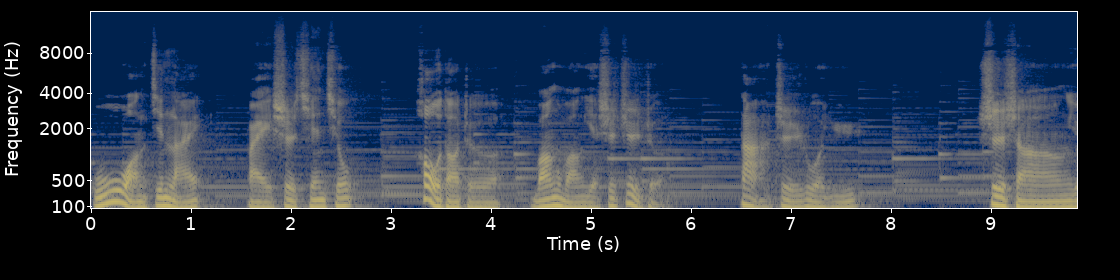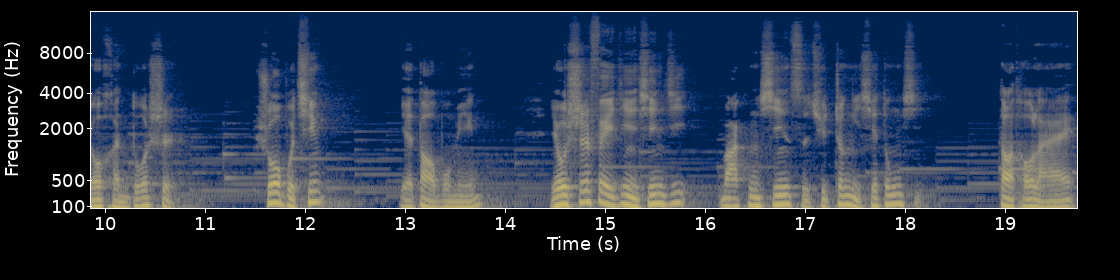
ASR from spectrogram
古往今来，百世千秋，厚道者往往也是智者，大智若愚。世上有很多事，说不清，也道不明。有时费尽心机，挖空心思去争一些东西，到头来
